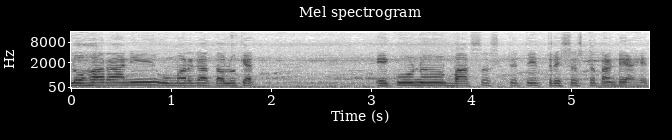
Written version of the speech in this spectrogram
लोहारा आणि उमरगा तालुक्यात एकूण बासष्ट ते त्रेसष्ट तांडे आहेत.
